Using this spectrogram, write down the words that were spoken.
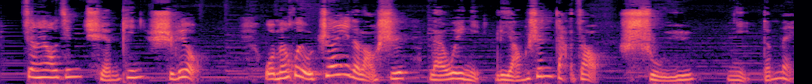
“降妖精”全拼十六，我们会有专业的老师来为你量身打造属于你的美。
